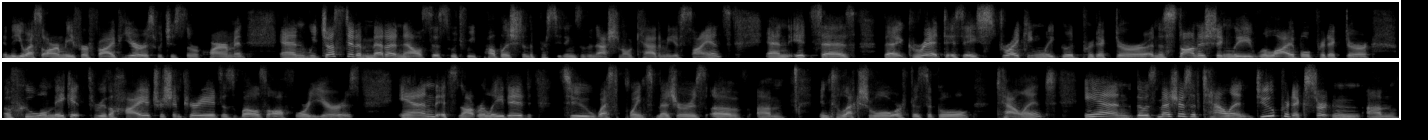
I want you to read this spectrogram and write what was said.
in the US Army for five years, which is the requirement. And we just did a meta-analysis, which we published in the Proceedings of the National Academy of Science. And it says that grit is a strikingly good predictor, an astonishingly reliable predictor of who will make it through the high attrition periods as well as all four years and it's not related to West Point's measures of um, intellectual or physical talent. And those measures of talent do predict certain um,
